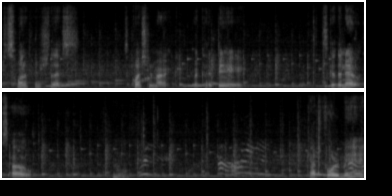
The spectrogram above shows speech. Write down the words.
just want to finish this. It's a question mark. What could it be? Let's get the notes. Oh. Can't fool me.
